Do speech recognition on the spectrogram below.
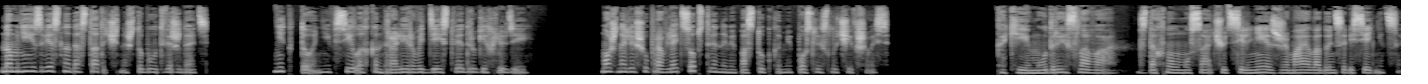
но мне известно достаточно, чтобы утверждать, никто не в силах контролировать действия других людей. Можно лишь управлять собственными поступками после случившегося. «Какие мудрые слова!» — вздохнул Муса, чуть сильнее сжимая ладонь собеседницы.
